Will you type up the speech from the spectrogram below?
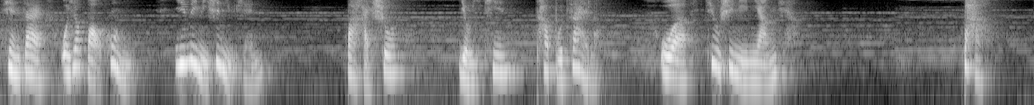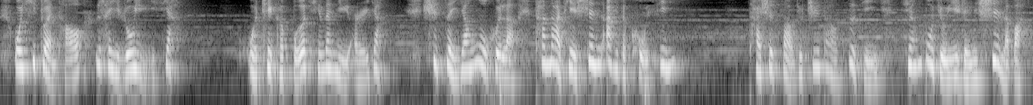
现在我要保护你，因为你是女人。爸还说，有一天他不在了，我就是你娘家。我一转头，泪如雨下。我这个薄情的女儿呀！”是怎样误会了他那片深爱的苦心？他是早就知道自己将不久于人世了吧？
